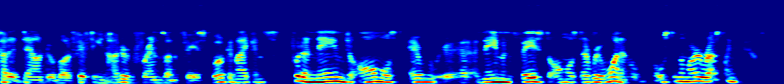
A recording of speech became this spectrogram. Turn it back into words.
cut it down to about 1,500 friends on Facebook, and I can put a name to almost every, a name and face to almost everyone, and most of them are wrestling fans.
